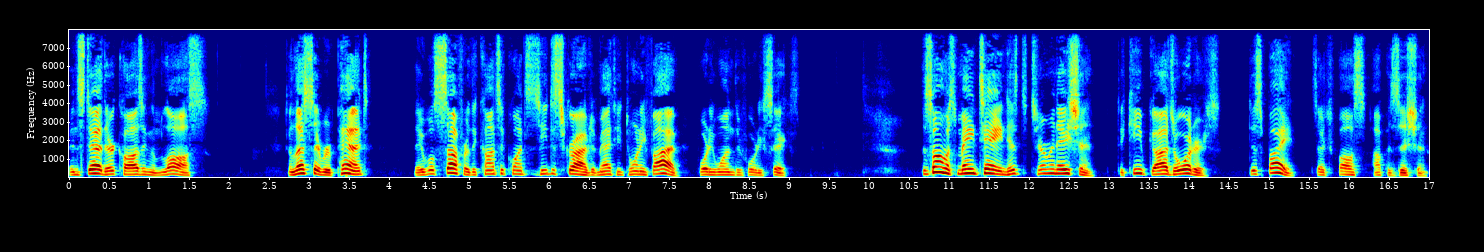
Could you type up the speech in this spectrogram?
Instead, they're causing them loss. Unless they repent, they will suffer the consequences he described at Matthew 25 41 through 46. The psalmist maintained his determination to keep God's orders despite such false opposition.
